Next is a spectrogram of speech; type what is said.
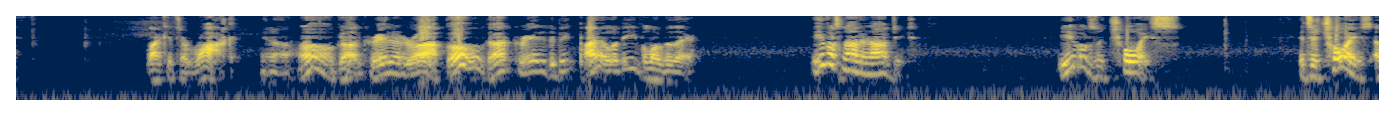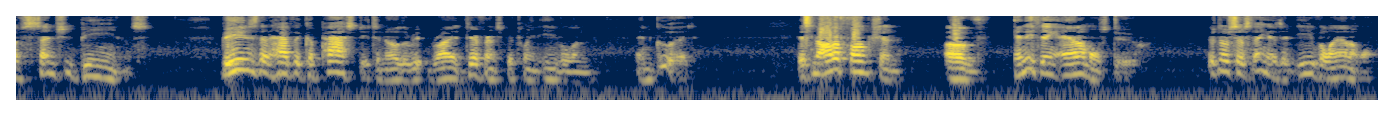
like it's a rock. You know, oh, God created a rock. Oh, God created a big pile of evil over there. Evil's not an object. Evil's a choice. It's a choice of sentient beings. Beings that have the capacity to know the right difference between evil and, and good. It's not a function of anything animals do. There's no such thing as an evil animal.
